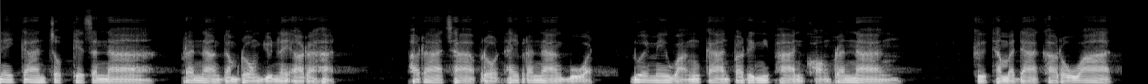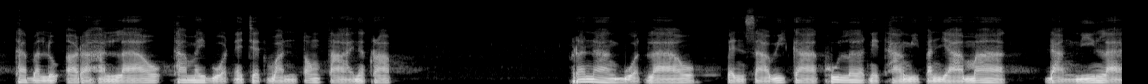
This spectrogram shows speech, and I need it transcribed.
ในการจบเทศนา พระนางดำรงอยู่ในอรหัตพระราชาโปรดให้พระนางบวชดด้วยไม่หวังการปรินิพานของพระนาง คือธรรมดาคารวาสถ้าบรรลุอรหันต์แล้วถ้าไม่บวชในเจ็ดวันต้องตายนะครับ พระนางบวชแล้วเป็นสาวิกาผู้เลิศในทางมีปัญญามาก ดังนี้แหละ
